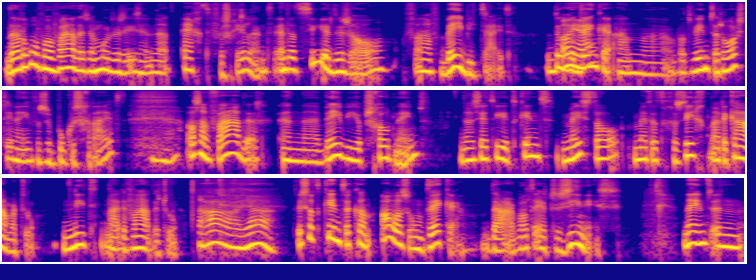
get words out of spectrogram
de rol van vaders en moeders is inderdaad echt verschillend. En dat zie je dus al vanaf babytijd. Dat doet Oh me ja? denken aan eh, wat Wim ter Horst in een van zijn boeken schrijft. Als een vader een eh, baby op schoot neemt, dan zet hij het kind meestal met het gezicht naar de kamer toe. Niet naar de vader toe. Ah ja. Dus dat kind dat kan alles ontdekken daar wat er te zien is. Neemt een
